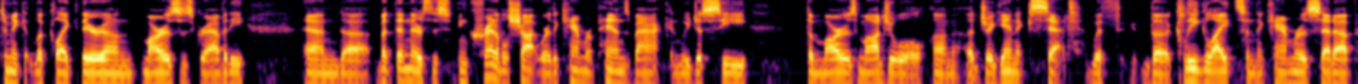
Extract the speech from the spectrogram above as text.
to make it look like they're on mars's gravity. And uh, but then there's this incredible shot where the camera pans back and we just see the mars module on a gigantic set with the klieg lights and the cameras set up.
